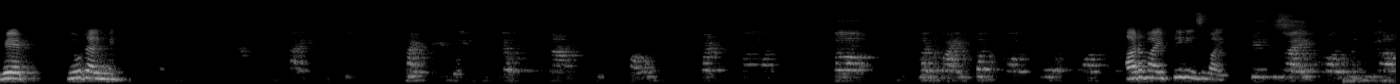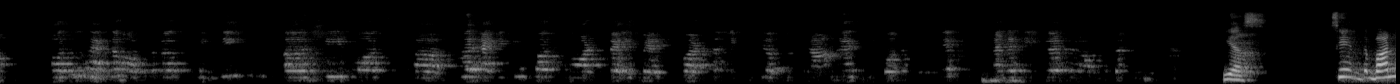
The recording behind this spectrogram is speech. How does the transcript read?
Wait, you tell me. Her wife, his wife. His wife also, also had the orthodox thinking, uh, she was, uh, her attitude was not very well towards the equity of the Islam as he was a Muslim and the teacher belonged to the Hindu. Yes. See, one,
